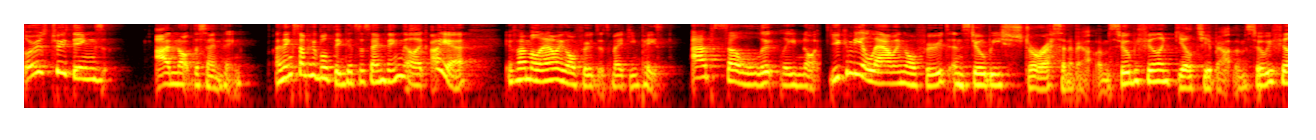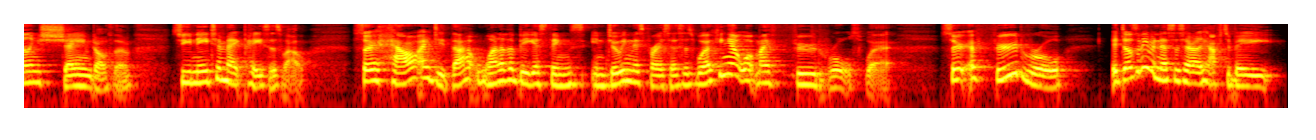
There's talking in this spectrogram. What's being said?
those two things are not the same thing. I think some people think it's the same thing. They're like, oh, yeah, if I'm allowing all foods, it's making peace. Absolutely not. You can be allowing all foods and still be stressing about them, still be feeling guilty about them, still be feeling ashamed of them. So you need to make peace as well. So, how I did that, one of the biggest things in doing this process is working out what my food rules were. So, a food rule, it doesn't even necessarily have to be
